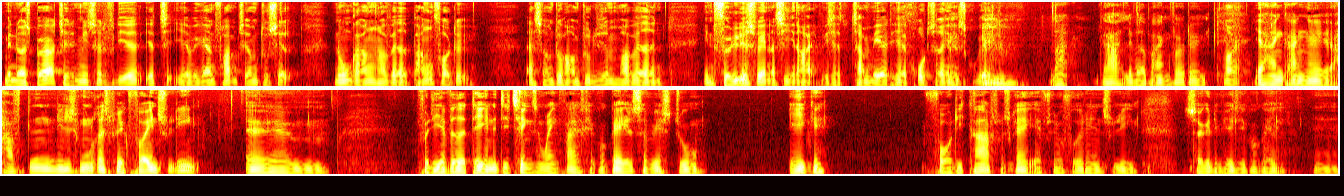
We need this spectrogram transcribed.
Men når jeg spørger til det, så er det fordi, jeg, jeg, jeg vil gerne frem til, om du selv nogle gange har været bange for at dø. Altså om du, om du ligesom har været en, en følgesvend og sige, nej, hvis jeg tager mere af det her krudt, så er det sgu galt. Nej, jeg har aldrig været bange for at dø. Nej. Jeg har engang øh, haft en lille smule respekt for insulin. Øhm, fordi jeg ved, at det er en af de ting, som rent faktisk kan gå galt. Så hvis du ikke får de carbs, du skal have, efter du har fået det insulin, så kan det virkelig gå galt. Mm.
